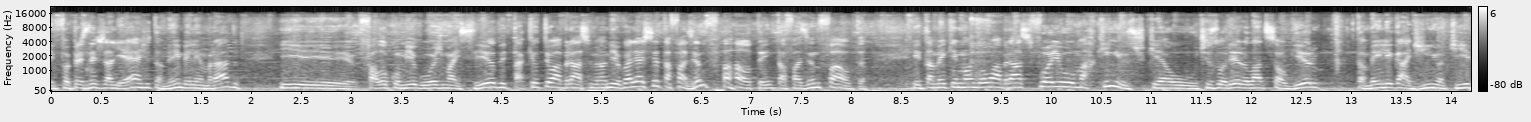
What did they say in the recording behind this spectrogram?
E foi presidente da Lierge também, bem lembrado. E falou comigo hoje mais cedo. E tá aqui o teu abraço, meu amigo. Aliás, você tá fazendo falta, hein? Tá fazendo falta. E também quem mandou um abraço foi o Marquinhos, que é o tesoureiro lá do Salgueiro, também ligadinho aqui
